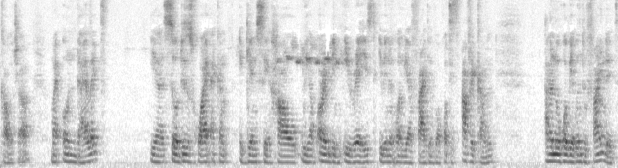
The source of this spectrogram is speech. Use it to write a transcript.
culture, my own dialect. Yeah, so this is why I can again say how we have already been erased, even when we are fighting for what is African. I don't know where we are going to find it,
